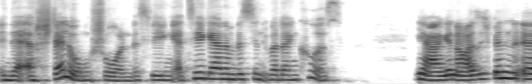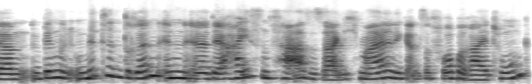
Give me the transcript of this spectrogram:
in der Erstellung schon. Deswegen erzähl gerne ein bisschen über deinen Kurs. Ja, genau. Also ich bin, ähm, bin mittendrin in äh, der heißen Phase, sage ich mal, die ganze Vorbereitung.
